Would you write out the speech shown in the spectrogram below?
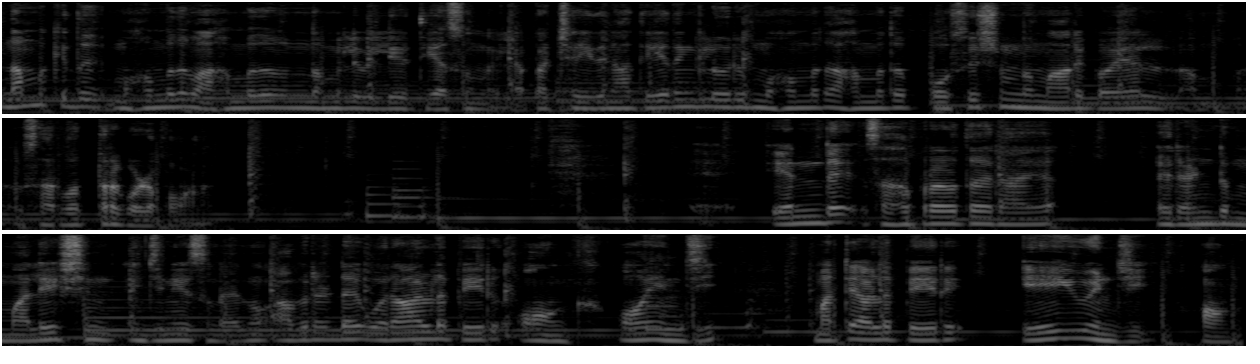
നമുക്കിത് മുഹമ്മദും അഹമ്മദും തമ്മിൽ വലിയ വ്യത്യാസമൊന്നുമില്ല. പക്ഷേ ഇതിനകത്ത് ഏതെങ്കിലും ഒരു മുഹമ്മദ് അഹമ്മദ് പൊസിഷൻ ഒന്ന് മാറിപ്പോയാൽ സർവത്ര കുഴപ്പമാണ്. എന്റെ സഹപ്രവർത്തകരായ രണ്ട് മലേഷ്യൻ എഞ്ചിനീയേഴ്സ് ഉണ്ടായിരുന്നു. അവരുടെ ഒരാളുടെ പേര് ഓങ് ഒ എൻ ജി മറ്റേ ആളുടെ പേര് A U N G Ong.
